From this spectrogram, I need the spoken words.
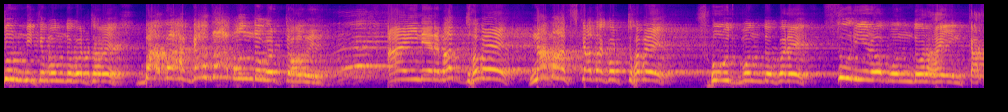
দুর্নীতি বন্ধ করতে হবে, বাবা গাদা বন্ধ করতে হবে। আইনের মাধ্যমে নামাজ কাদা করতে হবে, সুদ বন্ধ করে চুরিরও বন্ধর আইন কাজ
